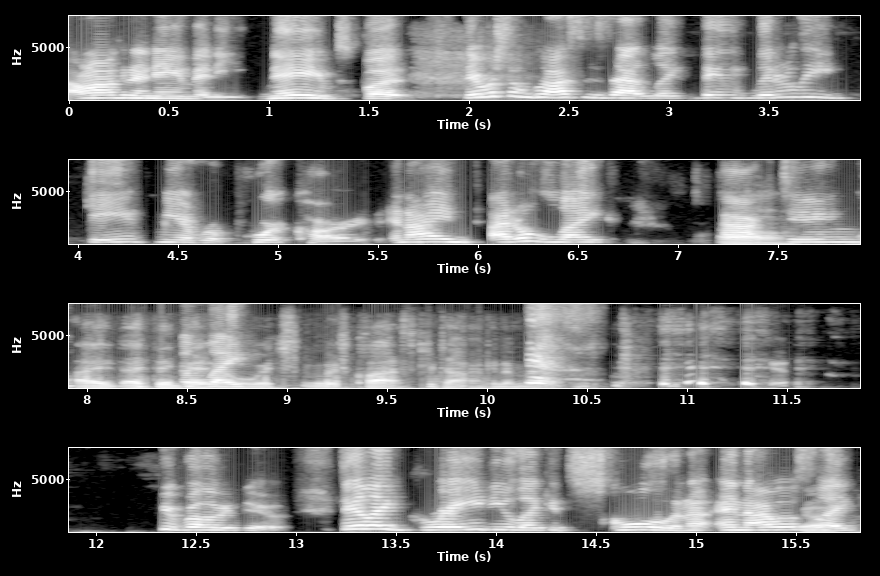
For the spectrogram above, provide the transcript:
i'm not going to name any names but there were some classes that like they literally gave me a report card and i i don't like Oh, acting I, I think I know which which class you're talking about. you probably do they like grade you like it's school and I, and I was Yeah. like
